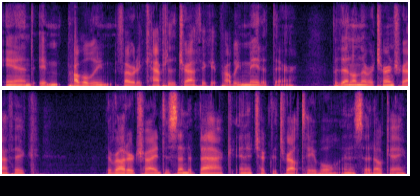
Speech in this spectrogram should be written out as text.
And it probably, if I were to capture the traffic, it probably made it there. But then on the return traffic, the router tried to send it back, and it checked its route table, and it said, okay,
